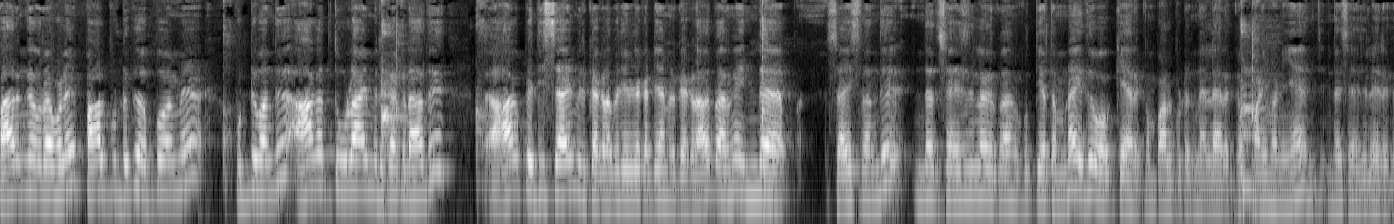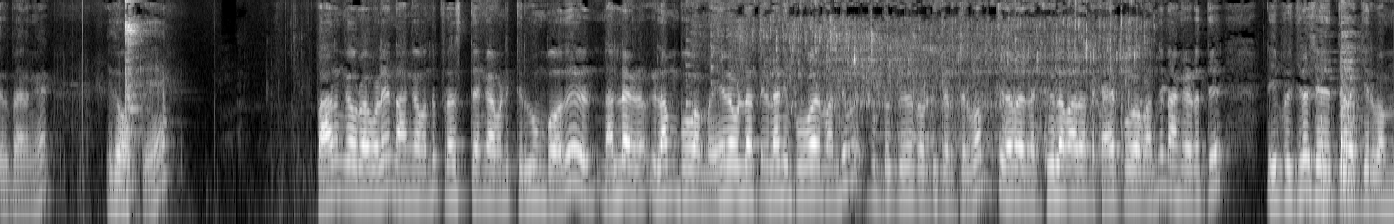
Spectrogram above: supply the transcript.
பாருங்க உறவுகளே பால் புட்டுக்கு எப்போவுமே புட்டு வந்து ஆகத்தூளாயும் இருக்கக்கூடாது ஆக பெரிசாயும் இருக்கக்கூடாது பெரிய பெரிய கட்டியாகவும் இருக்கக்கூடாது. பாருங்க இந்த சைஸ் வந்து இந்த சைஸில் குத்தி ஏற்றோம்னா இது ஓகே இருக்கும். பால் புட்டுக்கு நல்லா இருக்கும். மணிமணியே இந்த சைஸில் இருக்குது பாருங்க. இது ஓகே பாருங்க உறவுகளே நாங்கள் வந்து ஃப்ரெஷ் தேங்காய் வண்டி திருவும் போது நல்ல இளம் பூவை மேலே உள்ள இளநி பூவை வந்து புட்டுக்கு ரொட்டிக்கு எடுத்துருவோம். கீழே கீழே வர அந்த கயப்பூவை வந்து நாங்கள் எடுத்து டீப் ஃப்ரிட்ஜில் சேர்த்து வச்சிருவோம்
